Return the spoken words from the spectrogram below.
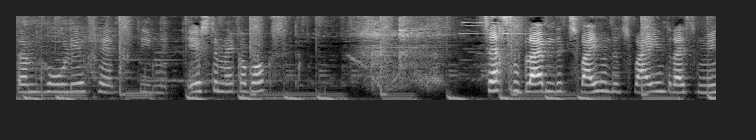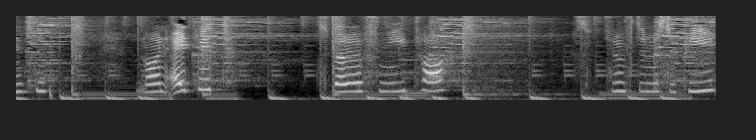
Dann hole ich jetzt die erste Megabox. 6 verbleibende 232 Münzen. 9 8-Bit. 12 Nita. 15 Mr. P.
